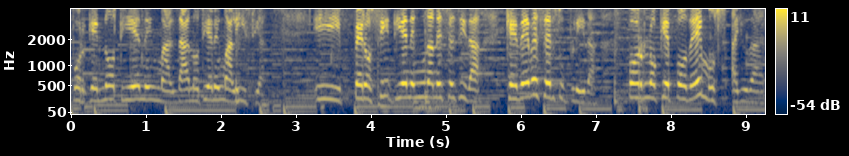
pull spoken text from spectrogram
porque no tienen maldad, no tienen malicia. Y, pero sí tienen una necesidad que debe ser suplida, por lo que podemos ayudar.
